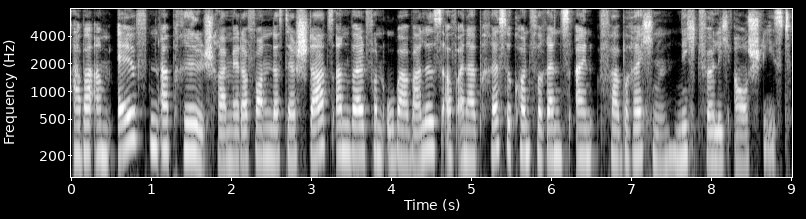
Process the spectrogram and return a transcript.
Aber am 11. April schreiben wir davon, dass der Staatsanwalt von Oberwallis auf einer Pressekonferenz ein Verbrechen nicht völlig ausschließt.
